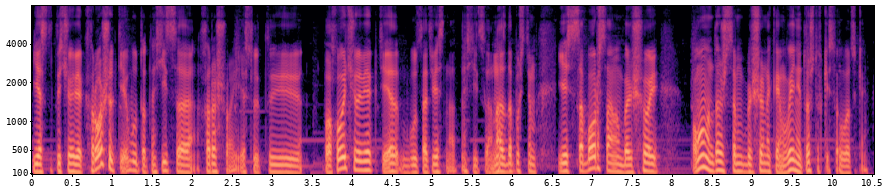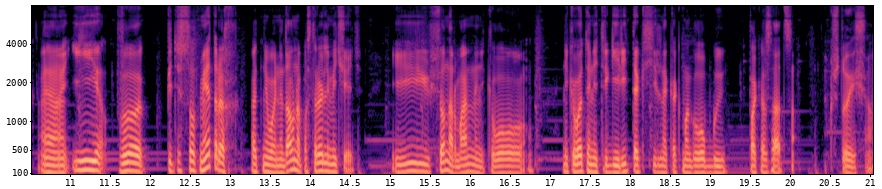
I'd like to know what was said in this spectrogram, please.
Если ты человек хороший, к тебе будут относиться хорошо. Если ты плохой человек, к тебе будут, соответственно, относиться. У нас, допустим, есть собор самый большой, по-моему, даже самый большой на КМВ, не то, что в Кисловодске. Э, и в 500 метрах от него недавно построили мечеть. И все нормально, никого, никого это не триггерит так сильно, как могло бы показаться. Что еще?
